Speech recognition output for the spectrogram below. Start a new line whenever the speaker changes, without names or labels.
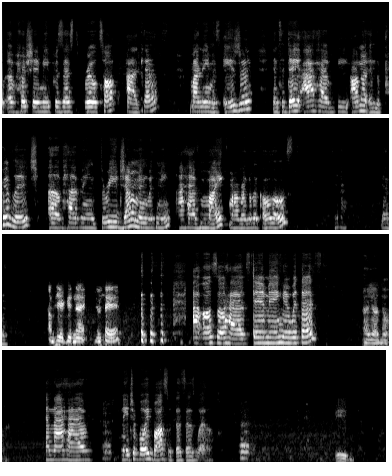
episode of Hershey Me Presents Real Talk podcast. My name is Asia, and today I have the honor and the privilege of having three gentlemen with me. I have Mike, my regular co host.
Yeah, I'm here. Good night. You know what
I'm saying? I also have Sandman here with us.
How y'all doing?
And I have Nature Boy Boss with us as well.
